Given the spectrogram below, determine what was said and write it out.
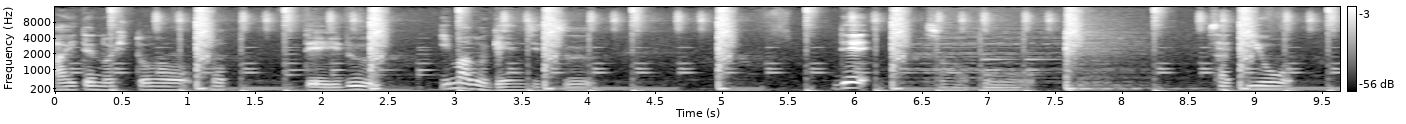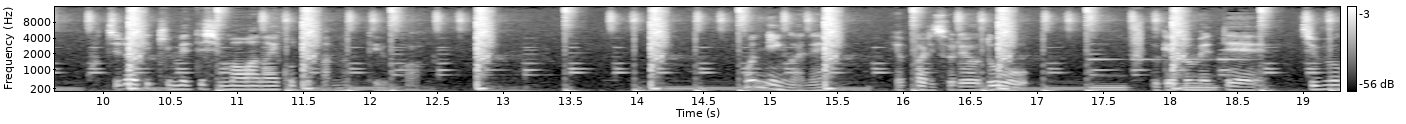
相手の人の持っている今の現実でそのこう先をちらで決めてしまわないことかなっていうか本人がねやっぱりそれをどう受け止めて自分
